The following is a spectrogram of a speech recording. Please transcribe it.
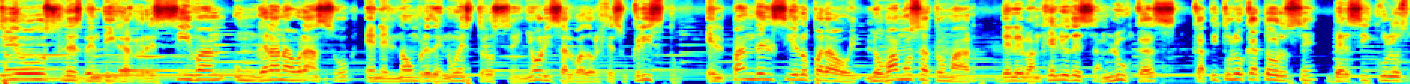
Dios les bendiga. Reciban un gran abrazo en el nombre de nuestro Señor y Salvador Jesucristo. El pan del cielo para hoy lo vamos a tomar del Evangelio de San Lucas, capítulo 14, versículos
